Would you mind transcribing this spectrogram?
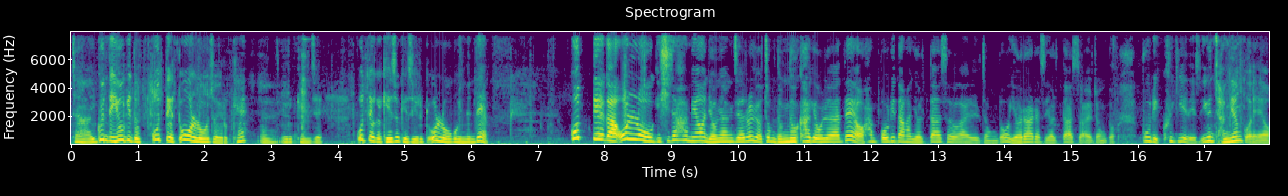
자, 근데 여기도 꽃대 또 올라오죠, 이렇게. 예, 이렇게 이제 꽃대가 계속해서 이렇게 올라오고 있는데 꽃대가 올라오기 시작하면 영양제를 좀 넉넉하게 올려야 돼요. 한 뿌리당 한 15알 정도, 10알에서 15알 정도 뿌리 크기에 대해서. 이건 작년 거예요.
